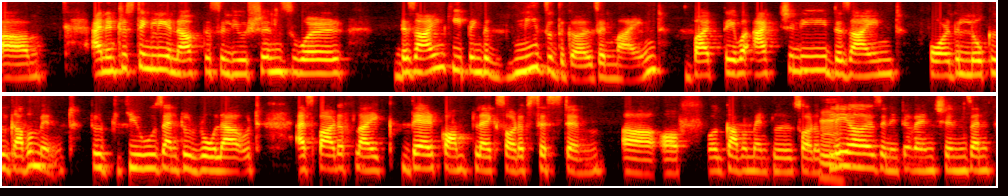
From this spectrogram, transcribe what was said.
Um, and interestingly enough the solutions were designed keeping the needs of the girls in mind but they were actually designed for the local government to use and to roll out as part of like their complex sort of system uh, of uh, governmental sort of mm. layers and interventions. And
